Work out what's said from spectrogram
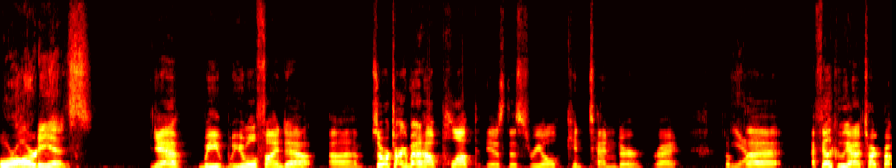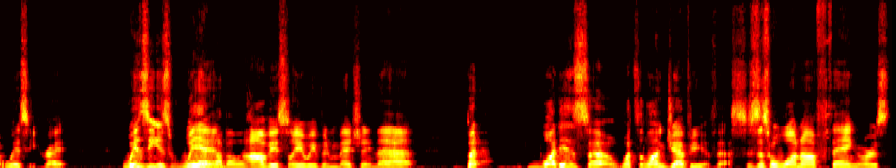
or already is. Yeah, we we will find out. Um, so we're talking about how Plup is this real contender, right? But, Yeah. Uh, I feel like we got to talk about Wizzy, right? Wizzy's win, Wizzy. obviously, we've been mentioning that. But what is uh, what's the longevity of this? Is this a one-off thing, or is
